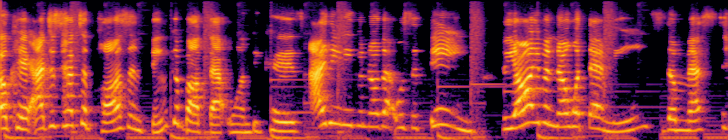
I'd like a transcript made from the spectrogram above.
Okay, I just had to pause and think about that one because I didn't even know that was a thing. Do y'all even know what that means? Domestic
